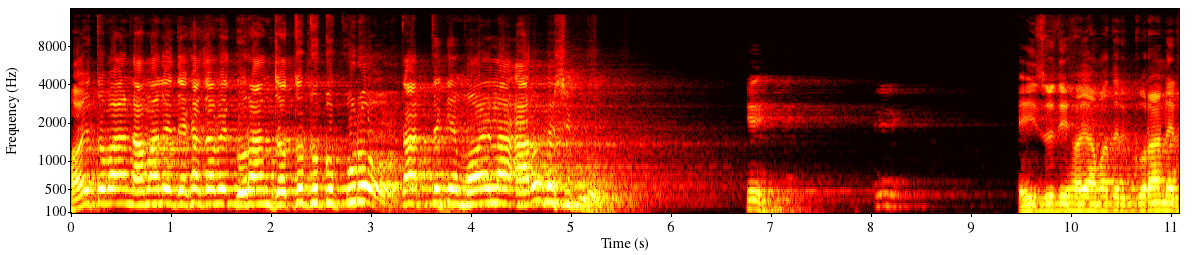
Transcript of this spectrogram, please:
হয়তোবা নামালে দেখা যাবে কোরআন যতটুকু পুরো, তার থেকে ময়লা আরও বেশি পুরো। কে? এই যদি হয় আমাদের কোরআনের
